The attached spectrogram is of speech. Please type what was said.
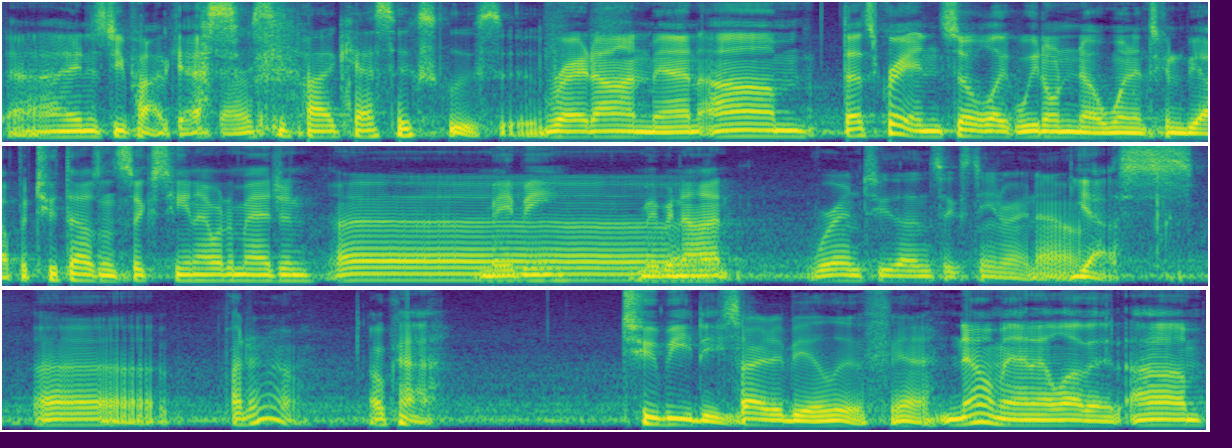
Dynasty Podcast. Dynasty Podcast exclusive. Right on, man. Um, that's great. And so, like, we don't know when it's going to be out, but 2016, I would imagine. Uh, Maybe, maybe not. We're in 2016 right now. Yes. Uh, I don't know. Okay. To BD. Sorry to be aloof. Yeah. No, man, I love it. Um,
